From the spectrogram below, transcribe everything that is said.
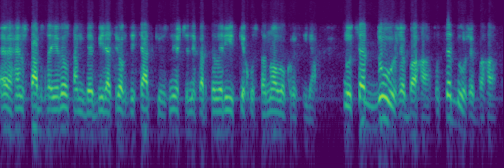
е, генштаб заявив там де біля трьох десятків знищених артилерійських установок росіян. Ну це дуже багато, це дуже багато.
